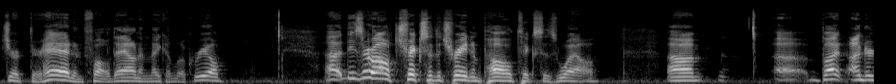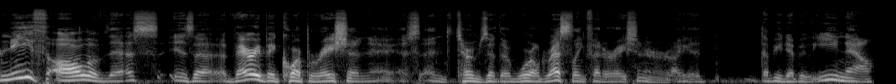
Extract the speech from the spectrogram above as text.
jerk their head and fall down and make it look real. Uh, these are all tricks of the trade in politics as well. Um, uh, but underneath all of this is a, a, very big corporation uh, in terms of the World Wrestling Federation or uh, WWE now.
